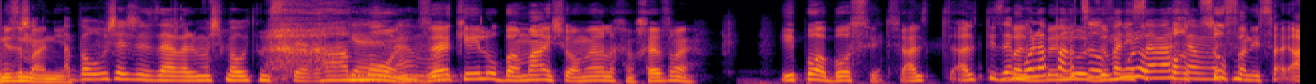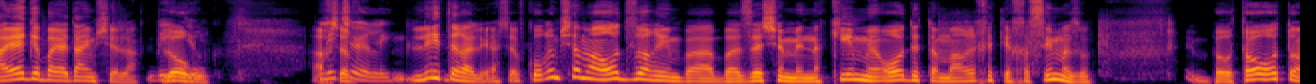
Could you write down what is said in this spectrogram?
מי זה ש- מעניין. ברור שיש לזה אבל משמעות נסתרת. כן, המון זה כאילו במאי שאומר לכם חבר'ה. היא פה הבוסית אל, אל תתבלבלו מול הפרצוף, זה אני מול שמה לכם- הפרצוף אני ההגה בידיים שלה לא הוא. עכשיו, Literally. literally עכשיו קורים שם עוד דברים בזה שמנקים מאוד את המערכת יחסים הזאת. באותו אוטו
